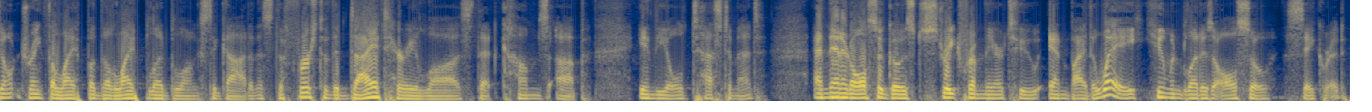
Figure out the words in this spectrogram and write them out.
don't drink the lifeblood. The lifeblood belongs to God. And it's the first of the dietary laws that comes up in the Old Testament. And then it also goes straight from there to, and by the way, human blood is also sacred.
